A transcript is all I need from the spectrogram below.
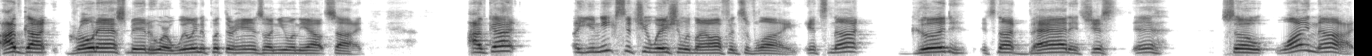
I've got grown ass men who are willing to put their hands on you on the outside. I've got a unique situation with my offensive line. It's not good. It's not bad. It's just eh. So why not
